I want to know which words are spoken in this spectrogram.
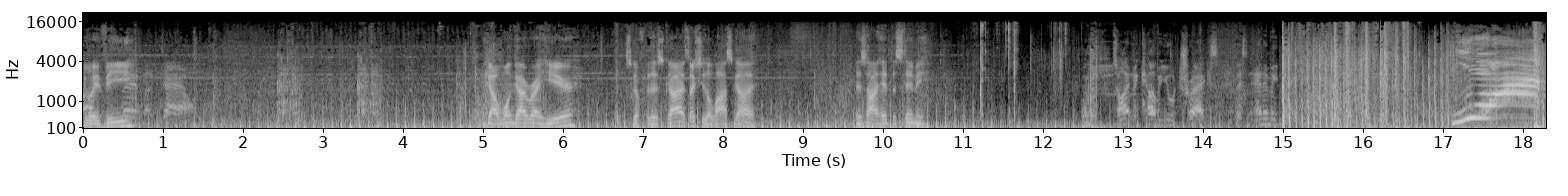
UAV. Them down. We got one guy right here. Let's go for this guy. It's actually the last guy. This is how I hit the stimmy. Time to cover your tracks. There's an enemy. What?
